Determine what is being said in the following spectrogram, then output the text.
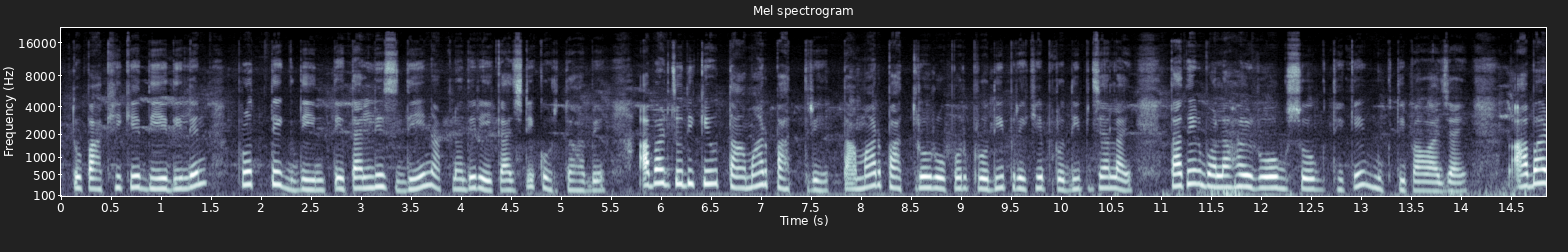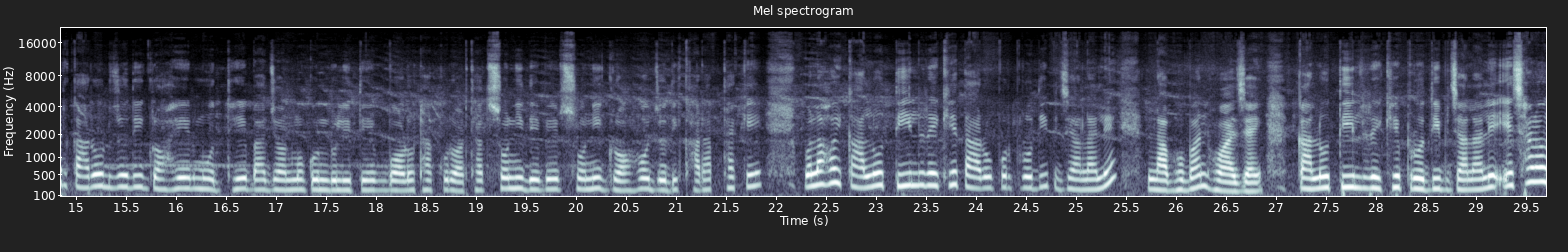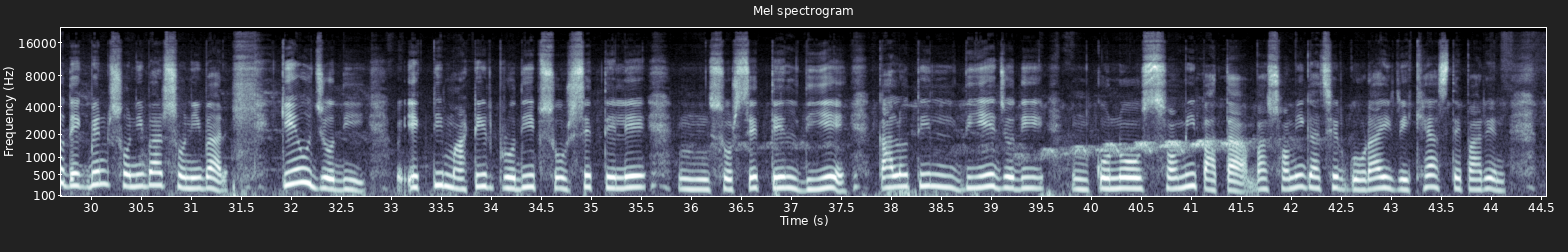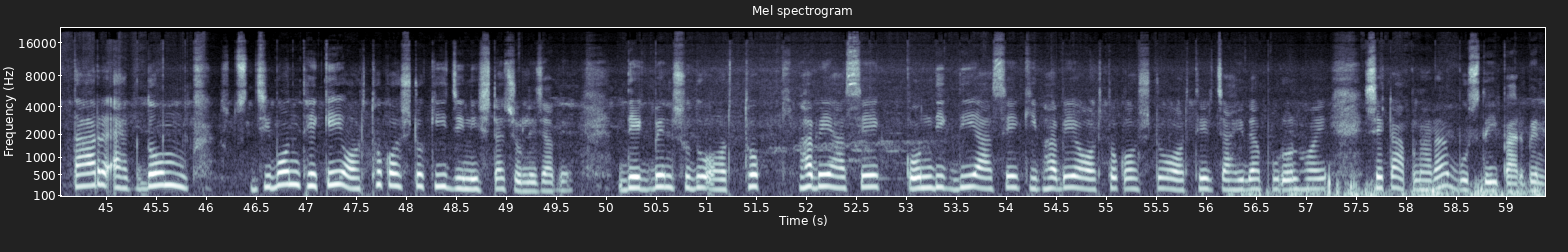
তো পাখিকে দিয়ে দিলেন প্রত্যেক দিন, তেতাল্লিশ দিন আপনাদের এই কাজটি করতে হবে। আবার যদি কেউ তামার পাত্রে, তামার পাত্রর ওপর প্রদীপ রেখে প্রদীপ জ্বালায়, তাদের বলা হয় রোগ শোক থেকে মুক্তি পাওয়া যায়। আবার কারোর যদি গ্রহের মধ্যে বা জন্মকুণ্ডলিতে বড় ঠাকুর অর্থাৎ শনিদেবের শনি গ্রহ যদি খারাপ থাকে, বলা হয় কালো তিল রেখে তার ওপর প্রদীপ জ্বালালে লাভবান হওয়া যায়। কালো তিল রেখে প্রদীপ জ্বালালে, এছাড়াও দেখবেন শনিবার শনিবার কেউ যদি একটি মাটির প্রদীপ সর্ষের তেলে সর্ষের তেল দিয়ে, কালো তিল দিয়ে যদি কোনো শমী পাতা বা শমী গাছের গোড়ায় রেখে আসতে পারেন, তার একদম জীবন থেকেই অর্থকষ্ট কী জিনিসটা চলে যাবে। দেখবেন শুধু অর্থ কীভাবে আসে, কোন দিক দিয়ে আসে, কীভাবে অর্থকষ্ট, অর্থের চাহিদা পূরণ হয়, সেটা আপনারা বুঝতেই পারবেন।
